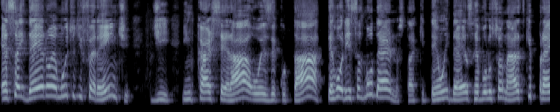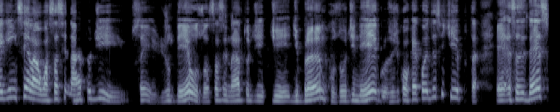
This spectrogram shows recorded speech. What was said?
essa ideia não é muito diferente de encarcerar ou executar terroristas modernos, tá? Que tenham ideias revolucionárias que preguem, sei lá, o assassinato de, sei, judeus, o assassinato de, de, de brancos ou de negros, ou de qualquer coisa desse tipo, tá? É, essas ideias,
